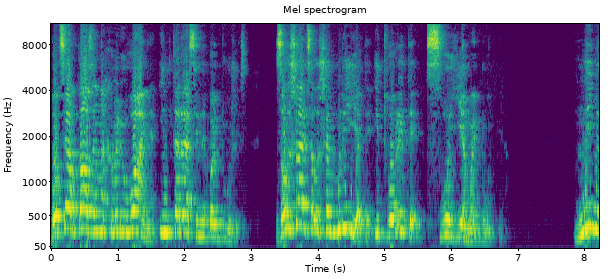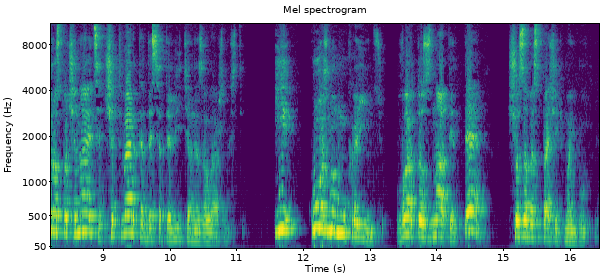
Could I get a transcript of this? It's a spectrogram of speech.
бо це вказує на хвилювання, інтерес і небайдужість. Залишається лише мріяти і творити своє майбутнє. Нині розпочинається четверте десятиліття незалежності. І кожному українцю варто знати те, що забезпечить майбутнє.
